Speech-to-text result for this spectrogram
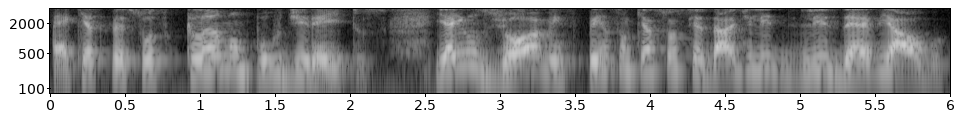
é que as pessoas clamam por direitos. E aí os jovens pensam que a sociedade lhes deve algo.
